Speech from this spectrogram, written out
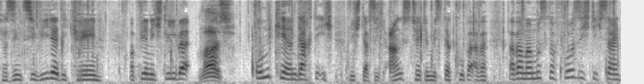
Da sind sie wieder, die Krähen. Ob wir nicht lieber Was? umkehren, dachte ich. Nicht, dass ich Angst hätte, Mr. Cooper, aber, aber man muss doch vorsichtig sein.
